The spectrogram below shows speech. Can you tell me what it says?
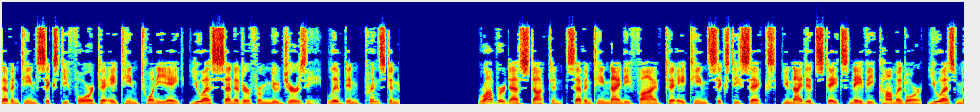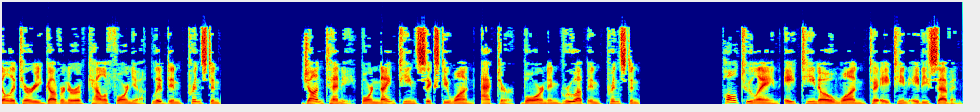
(1764–1828), U.S. senator from New Jersey, lived in Princeton. Robert F. Stockton (1795–1866), United States Navy Commodore, U.S. military governor of California, lived in Princeton. Jon Tenney, born 1961, actor, born and grew up in Princeton. Paul Tulane (1801–1887),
